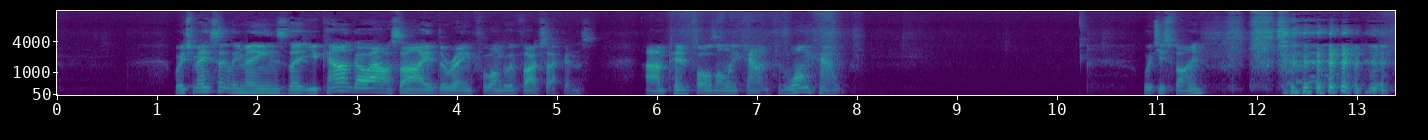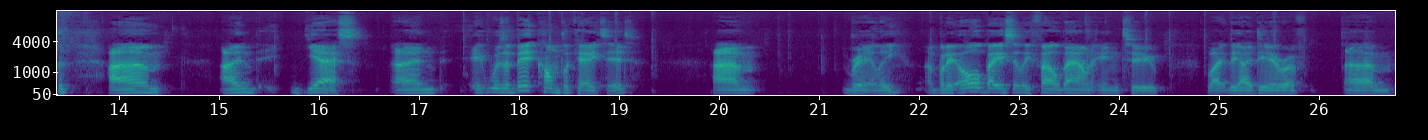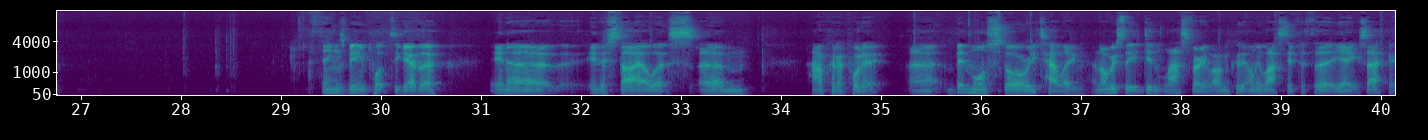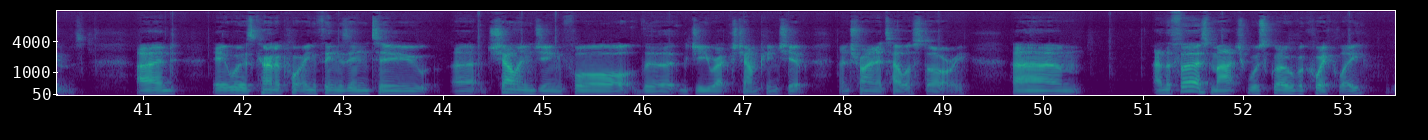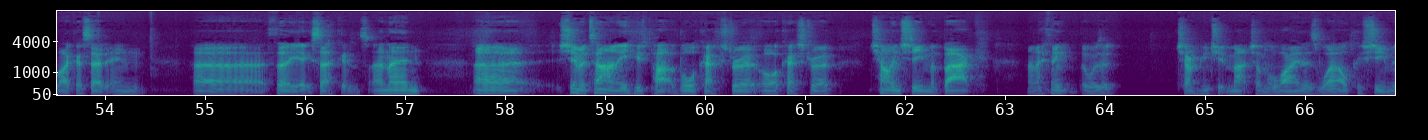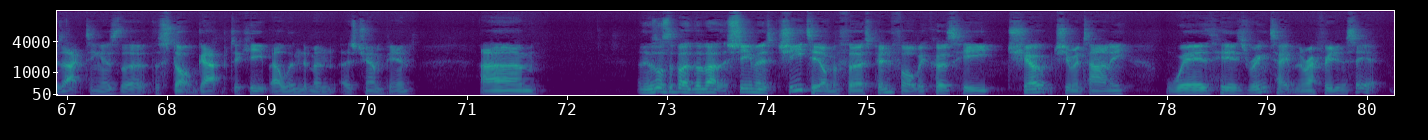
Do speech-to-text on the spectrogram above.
Which basically means that you can't go outside the ring for longer than five seconds, and pinfalls only count for the one count. Which is fine. um, and yes, and it was a bit complicated, um, really. But it all basically fell down into like the idea of um, things being put together in a in a style that's um, how can I put it uh, a bit more storytelling. And obviously, it didn't last very long because it only lasted for 38 seconds, and it was kind of putting things into uh, challenging for the G Rex Championship and trying to tell a story. Um, and the first match was over quickly, like I said, in uh, 38 seconds. And then uh, Shimatani, who's part of Bulk Extra Orchestra, challenged CIMA back. And I think there was a championship match on the line as well because CIMA's acting as the, the stopgap to keep El Lindaman as champion. Um, and there's also about the fact that CIMA cheated on the first pinfall because he choked Shimatani with his ring tape and the referee didn't see it.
